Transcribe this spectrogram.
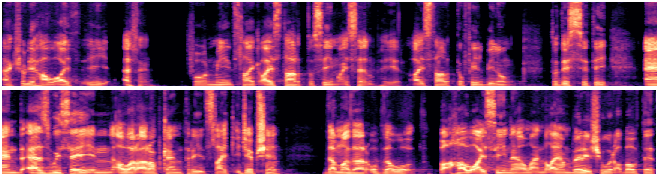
Actually, how I see Athens, for me, it's like I start to see myself here. I start to feel belong to this city. And as we say in our Arab country, it's like Egyptian, the mother of the world. But how I see now, and I am very sure about it,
